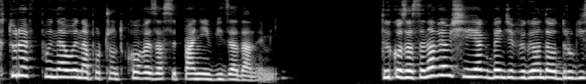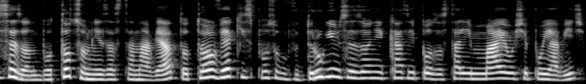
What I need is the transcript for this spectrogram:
które wpłynęły na początkowe zasypanie widza danymi. Tylko zastanawiam się, jak będzie wyglądał drugi sezon, bo to, co mnie zastanawia, to to, w jaki sposób w drugim sezonie Kaz i pozostali mają się pojawić,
